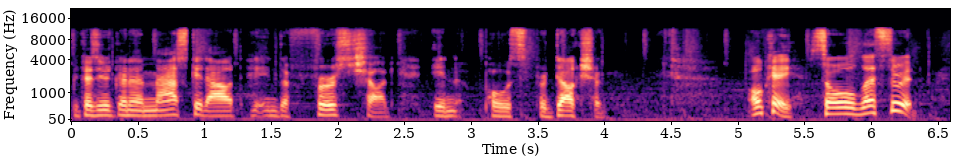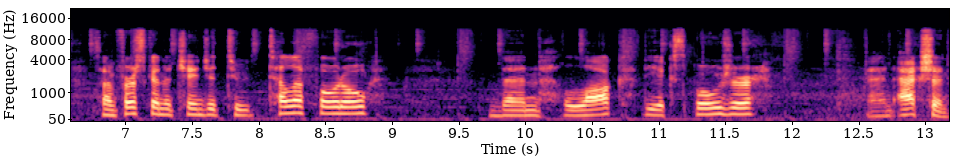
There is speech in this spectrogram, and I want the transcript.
because you're gonna mask it out in the first shot in post-production. Okay, so let's do it. So I'm first gonna change it to telephoto, then lock the exposure and action.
